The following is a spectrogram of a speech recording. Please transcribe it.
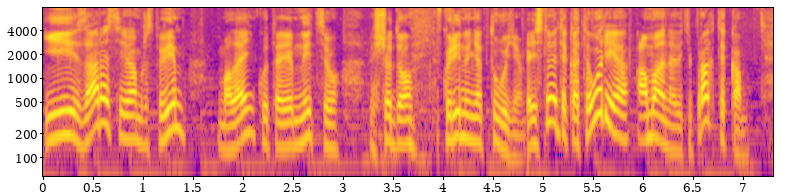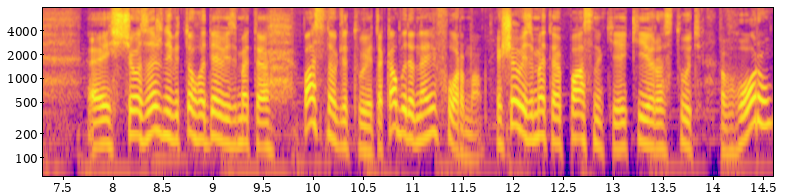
І зараз я вам розповім маленьку таємницю щодо вкорінення туї. Існує така теорія, а в мене навіть і практика. Е, що залежно від того, де візьмете пасинок для туї, така буде в неї форма. Якщо візьмете пасинки, які ростуть вгору,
